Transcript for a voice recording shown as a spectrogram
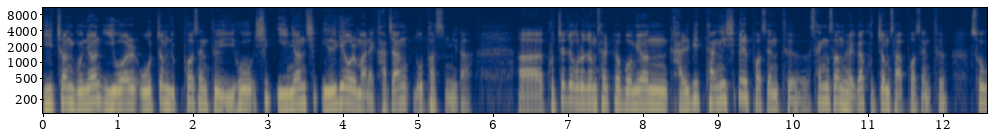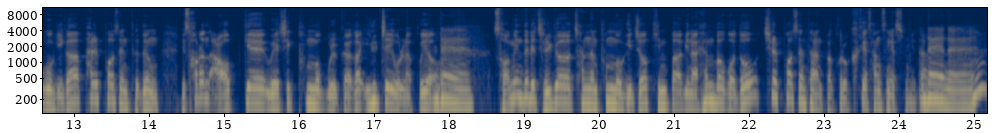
2009년 2월 5.6% 이후 12년 11개월 만에 가장 높았습니다. 아, 구체적으로 좀 살펴보면 갈비탕이 11%, 생선회가 9.4%, 소고기가 8%등 39개 외식 품목 물가가 일제히 올랐고요. 네. 서민들이 즐겨 찾는 품목이죠. 김밥이나 햄버거도 7% 안팎으로 크게 상승했습니다. 네네.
